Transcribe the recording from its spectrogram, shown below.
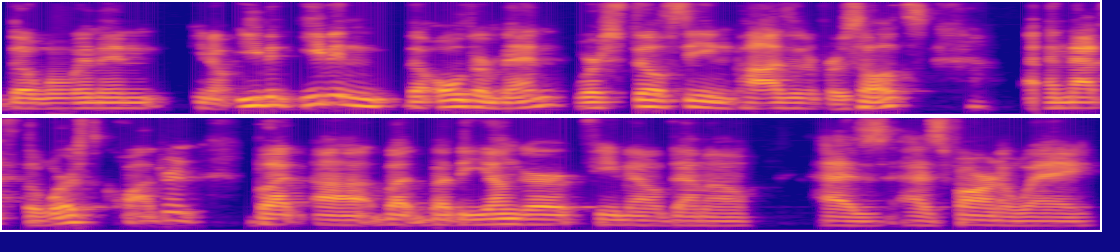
the women you know even even the older men we're still seeing positive results and that's the worst quadrant but uh, but but the younger female demo has has far and away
